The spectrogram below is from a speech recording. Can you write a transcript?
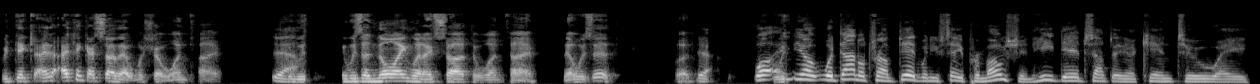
Ridiculous. I, I think I saw that show one time. Yeah. It was it was annoying when I saw it the one time. That was it. But yeah. Well, we, you know, what Donald Trump did when you say promotion, he did something akin to a,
